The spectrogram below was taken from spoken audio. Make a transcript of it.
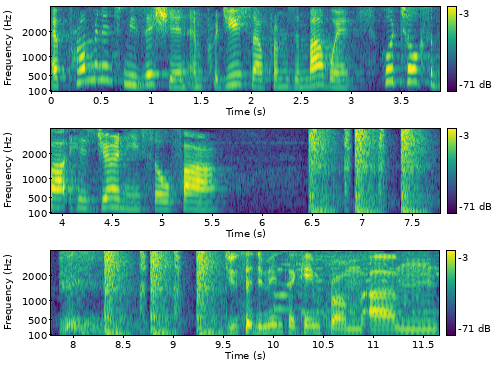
a prominent musician and producer from Zimbabwe, who talks about his journey so far. Juicer Dementa came from um,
